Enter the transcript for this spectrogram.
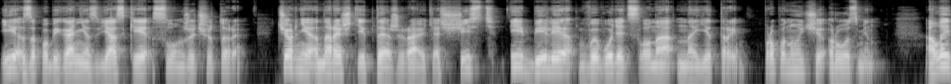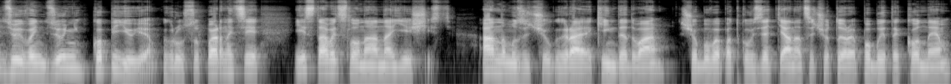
і запобігання зв'язки слон G4. Чорні нарешті теж грають H6, і білі виводять слона на Е3, пропонуючи розмін. Але Дзюй Вензюнь копіює гру суперниці і ставить слона на Е6. Анна Музичук грає кінь d2, щоб у випадку взяття на c4 побити конем,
